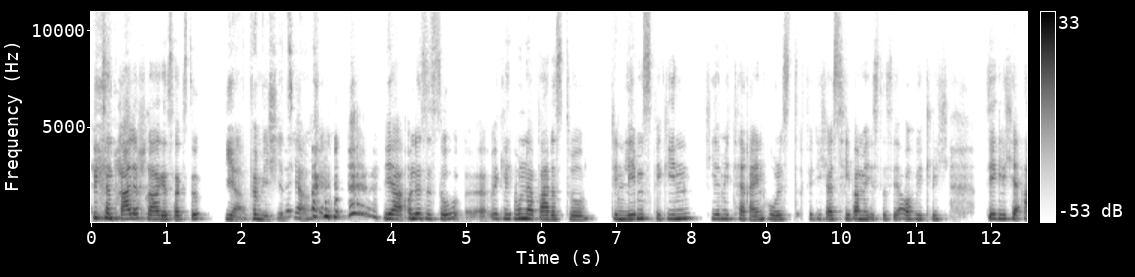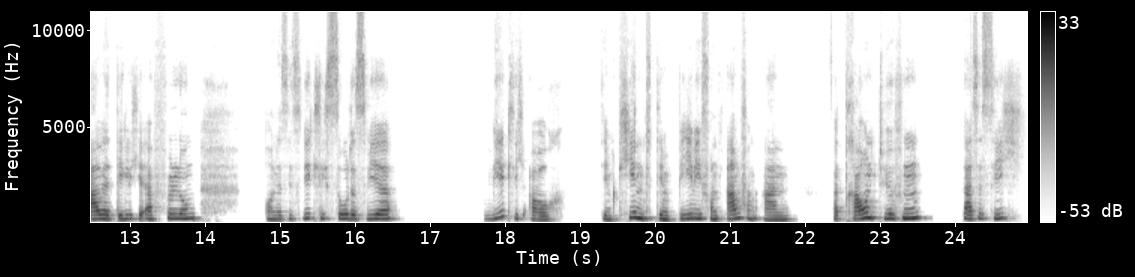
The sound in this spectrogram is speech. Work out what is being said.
Die zentrale Frage, sagst du? Ja, für mich jetzt, ja. ja, und es ist so äh, wirklich wunderbar, dass du den Lebensbeginn hier mit hereinholst. Für dich als Hebamme ist das ja auch wirklich tägliche Arbeit, tägliche Erfüllung. Und es ist wirklich so, dass wir wirklich auch dem Kind, dem Baby von Anfang an vertrauen dürfen, dass es sich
